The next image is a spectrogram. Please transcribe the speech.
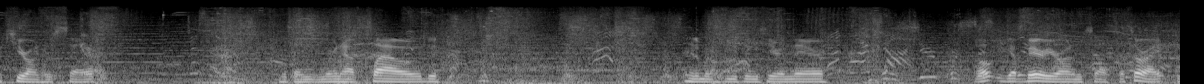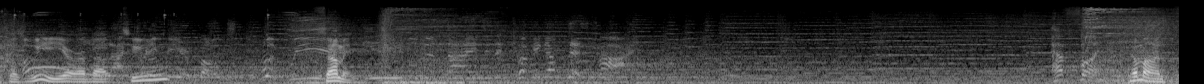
a cure on herself. But then we're going to have Cloud hit him with a few things here and there. Oh, he got barrier on himself. That's alright, because we are about to summon. Cooking up this time. Have fun. Come on.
